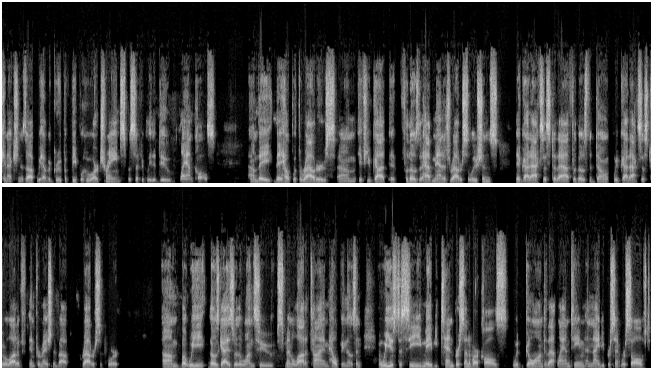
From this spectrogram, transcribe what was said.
connection is up, we have a group of people who are trained specifically to do LAN calls. Um, they they help with the routers. Um, if you've got if, for those that have managed router solutions, they've got access to that. For those that don't, we've got access to a lot of information about router support. Um, but we those guys are the ones who spend a lot of time helping those. And and we used to see maybe 10% of our calls would go on to that LAN team, and 90% were solved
